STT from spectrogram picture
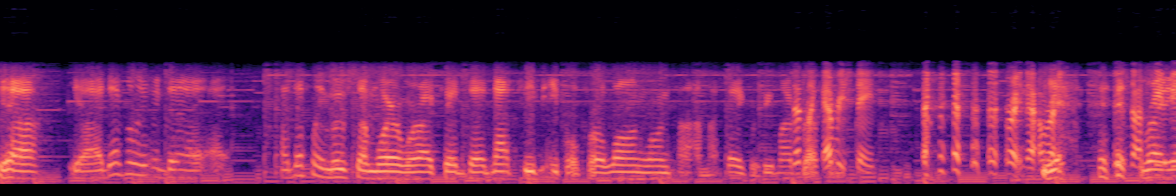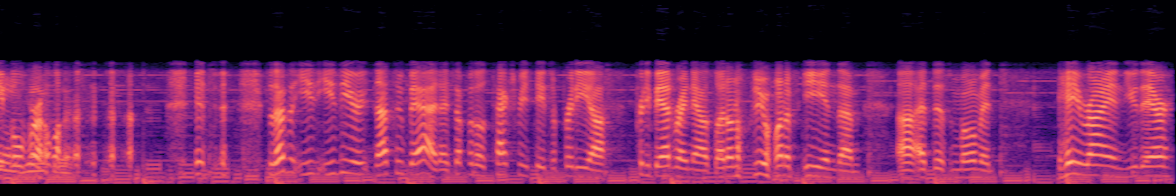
yeah, yeah. I definitely would. Uh, I, definitely move somewhere where I could uh, not see people for a long, long time. I think would be my. That's like every state right now, right? Yeah. It's not right, seeing yeah, people for a exactly. so that's e- easier, not too bad. Except for those tax-free states are pretty, uh, pretty bad right now. So I don't know if you want to be in them uh, at this moment. Hey Ryan, you there?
